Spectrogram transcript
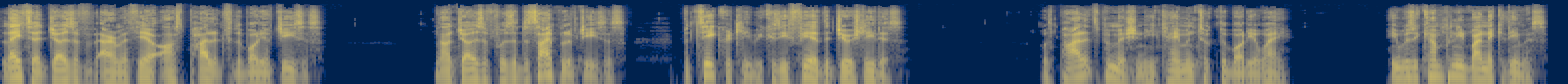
Later, Joseph of Arimathea asked Pilate for the body of Jesus. Now, Joseph was a disciple of Jesus, but secretly because he feared the Jewish leaders. With Pilate's permission, he came and took the body away. He was accompanied by Nicodemus,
